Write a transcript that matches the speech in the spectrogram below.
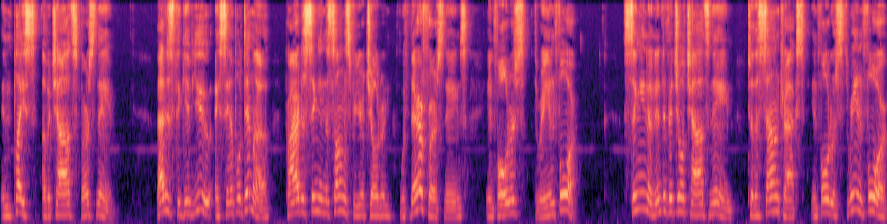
in place of a child's first name. That is to give you a sample demo prior to singing the songs for your children with their first names in folders 3 and 4. Singing an individual child's name to the soundtracks in folders 3 and 4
